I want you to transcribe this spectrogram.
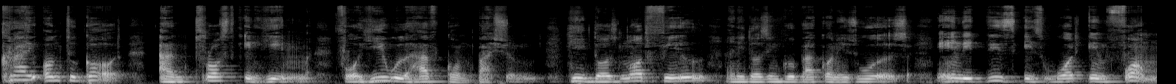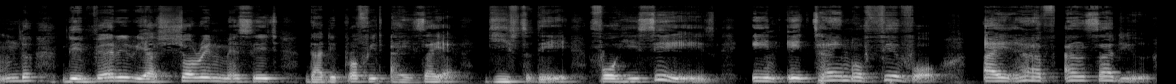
Cry unto God and trust in him, for he will have compassion. He does not fail and he doesn't go back on his words. And this is what informed the very reassuring message that the prophet Isaiah gives today. For he says, in a time of favor, I have answered you.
